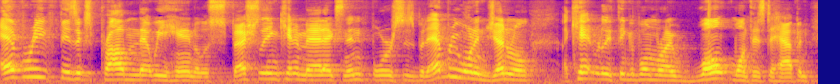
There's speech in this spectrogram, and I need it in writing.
Every physics problem that we handle, especially in kinematics and in forces, but everyone in general, I can't really think of one where I won't want this to happen.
